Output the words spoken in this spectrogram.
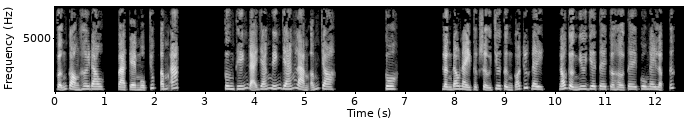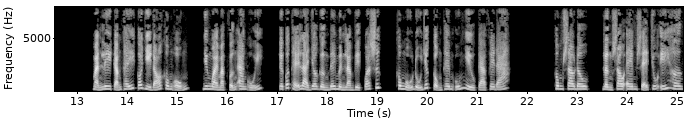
Vẫn còn hơi đau, và kèm một chút ấm áp. Phương Thiến đã dán miếng dán làm ấm cho. Cô. Lần đau này thực sự chưa từng có trước đây, nó gần như dê tê cờ hờ tê cô ngay lập tức. Mạnh Ly cảm thấy có gì đó không ổn, nhưng ngoài mặt vẫn an ủi, để có thể là do gần đây mình làm việc quá sức, không ngủ đủ giấc cộng thêm uống nhiều cà phê đá. Không sao đâu, lần sau em sẽ chú ý hơn.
